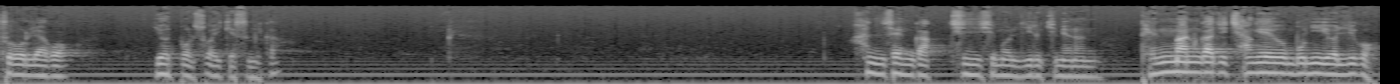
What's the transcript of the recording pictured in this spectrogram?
들어오려고 엿볼 수가 있겠습니까? 한 생각 진심을 일으키면은 백만 가지 장애의 문이 열리고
